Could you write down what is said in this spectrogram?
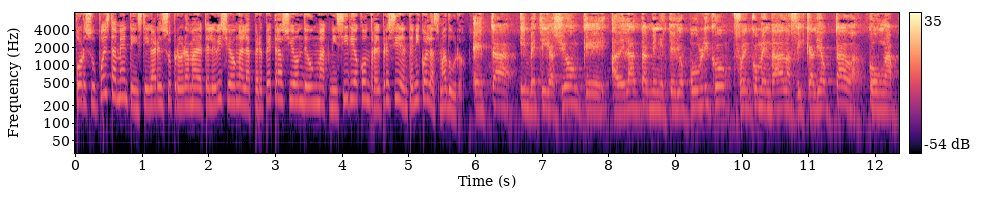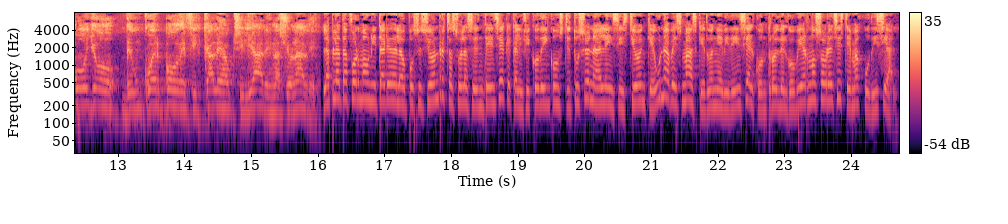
por supuestamente instigar en su programa de televisión a la perpetración de un magnicidio contra el presidente Nicolás Maduro. Esta investigación que adelanta el Ministerio Público fue encomendada a la Fiscalía Octava con apoyo de un cuerpo de fiscales auxiliares nacionales. La plataforma unitaria de la oposición rechazó la sentencia que calificó de inconstitucional e insistió en que una vez más quedó en evidencia el control del gobierno sobre el sistema judicial.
